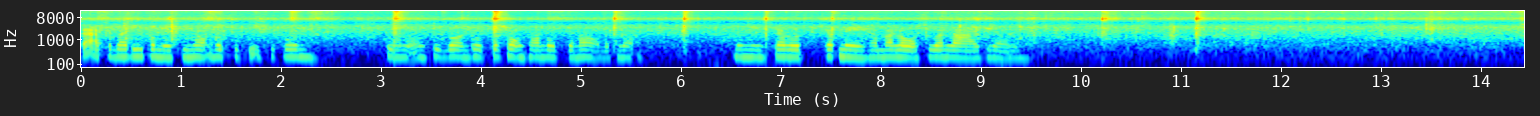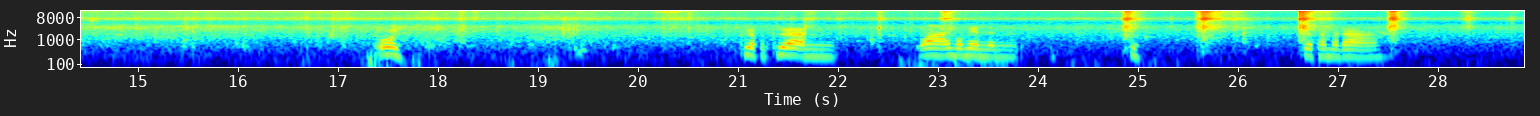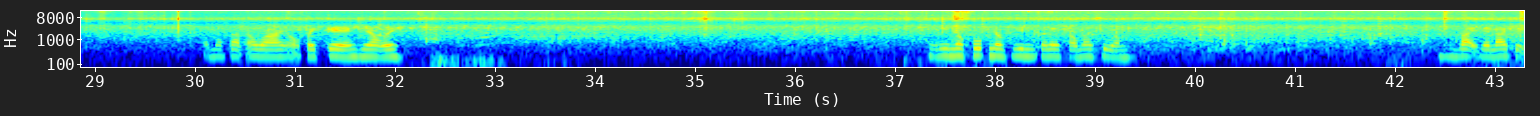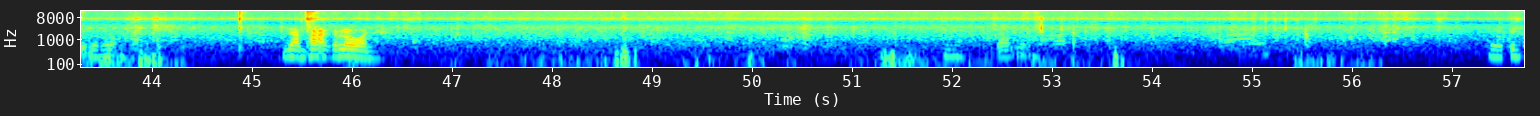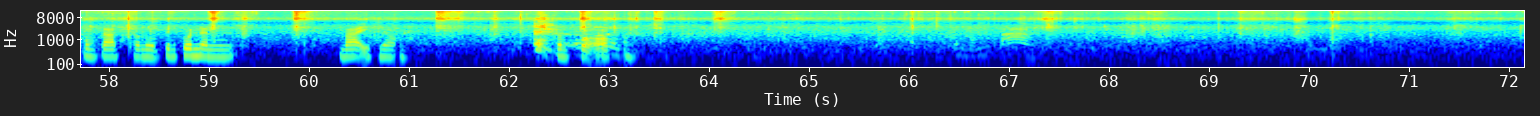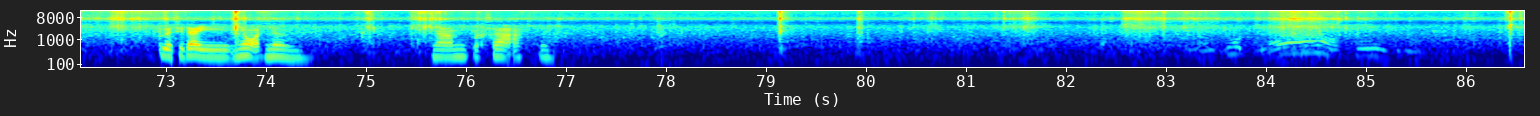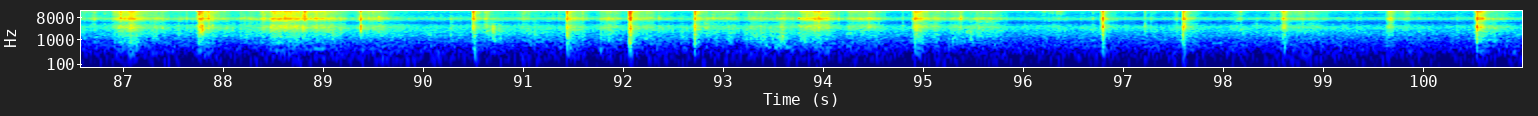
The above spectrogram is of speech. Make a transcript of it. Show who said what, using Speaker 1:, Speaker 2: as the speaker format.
Speaker 1: กะสบายดีพ่อแม่พี่น้องบดสุขุสุคนสูงองสุบอนพบกกระช่องสารรถจะน่าเลยพี่น้องมันมีสารรถกับเมย์ค่ะมารอสวนลายพี่น้องโอ้ยเครือเป็นเครืออันวายโมเมนนั่นเครือธรรมดา เอามาตัดเอาไว้ออกไปแกงพี่น้องเอ้ยมีแนวครบแนวกินก็เลยเขามาสวนใบหลายๆตื่นเลยเนาะดำผ้ากระลอนตัดเลยเนี่ยเป็นคนตัดสรุปเป็นคนนั้น บ้าอีกเนาะคนปอกเพื่อที่ได้ยอดหนึ่งน้ำจากสากนี่
Speaker 2: จุดแล้วคือ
